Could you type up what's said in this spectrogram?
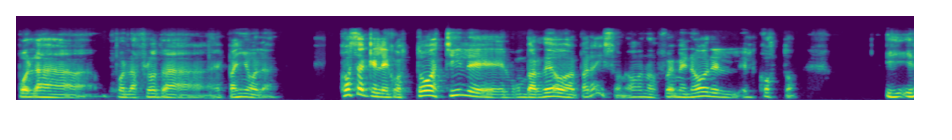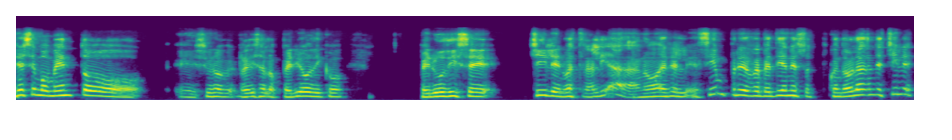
por la, por la flota española. Cosa que le costó a Chile el bombardeo de Valparaíso, ¿no? No fue menor el, el costo. Y, y, en ese momento, eh, si uno revisa los periódicos, Perú dice, Chile nuestra aliada, ¿no? El, siempre repetían eso, cuando hablaban de Chile,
